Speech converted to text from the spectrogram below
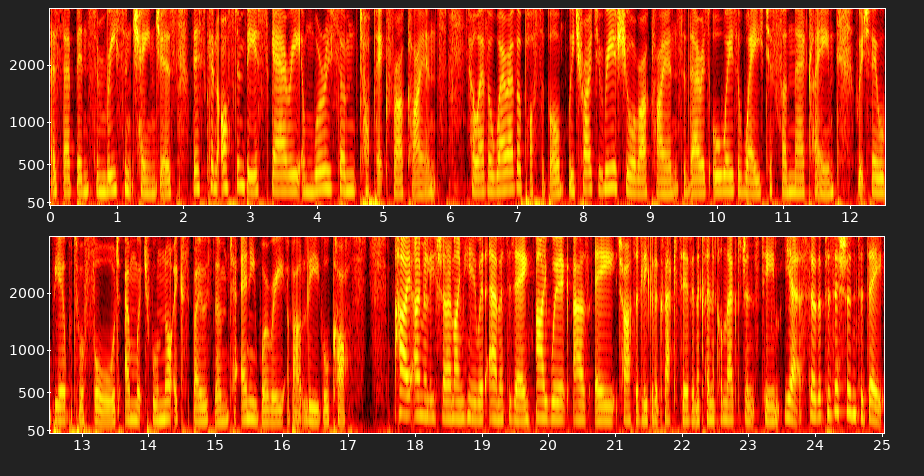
as there have been some recent changes. This can often be a scary and worrisome topic for our clients. However, wherever possible, we try to reassure our clients that there is always a way to fund their claim which they will be able to afford and which will not expose them to any worry about legal costs. Hi, I'm Alicia, and I'm here with Emma today. I work as a chartered legal executive in the clinical negligence team. Yeah, so the position to date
